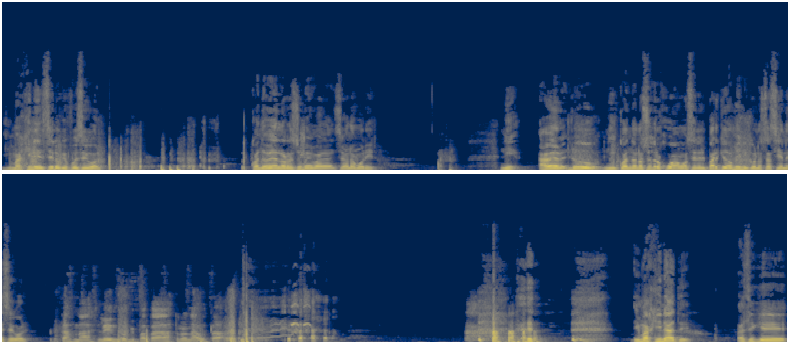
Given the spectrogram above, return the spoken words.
Imagínense lo que fue ese gol. Cuando vean los resúmenes se van a morir. Ni, a ver, Ludu, ni cuando nosotros jugábamos en el Parque Domínico nos hacían ese gol. Estás más lento que papá astronauta. Imagínate. Así que,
